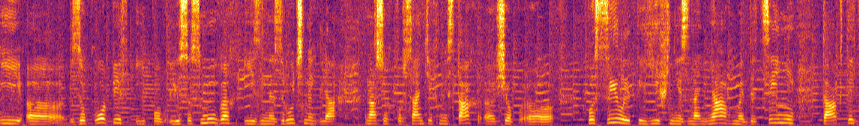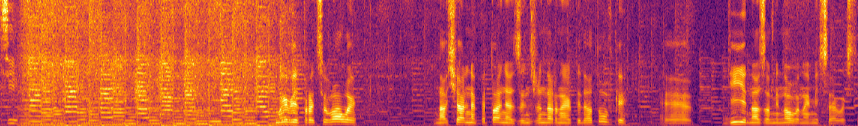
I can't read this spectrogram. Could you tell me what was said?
і е, з окопів, і по лісосмугах, і з незручних для наших курсантів містах, е, щоб е, посилити їхні знання в медицині, тактиці. Ми відпрацювали навчальне питання з інженерної підготовки е, дії на замінованій місцевості.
